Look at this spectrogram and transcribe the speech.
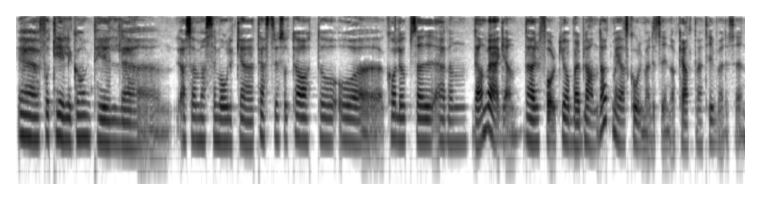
eh, få tillgång till eh, alltså massor med olika testresultat och, och eh, kolla upp sig även den vägen där folk jobbar blandat med skolmedicin och alternativmedicin.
